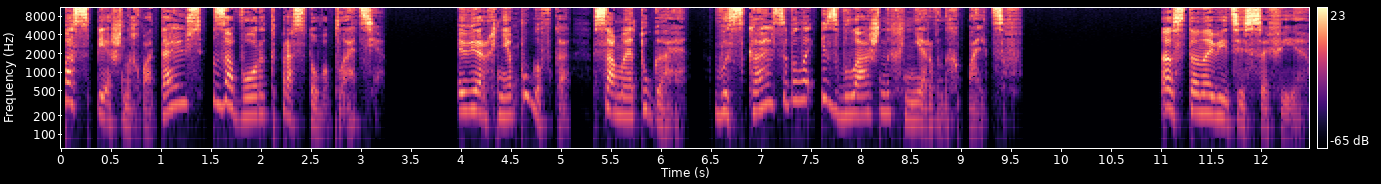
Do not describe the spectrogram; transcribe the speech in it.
поспешно хватаюсь за ворот простого платья. Верхняя пуговка, самая тугая, выскальзывала из влажных нервных пальцев. «Остановитесь, София.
